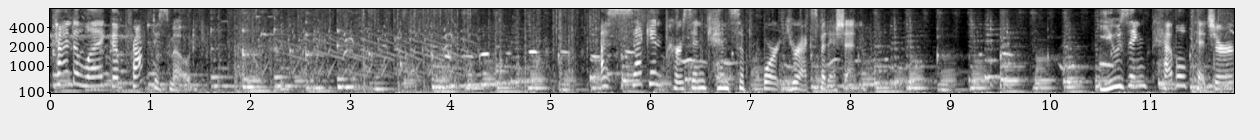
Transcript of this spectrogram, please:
Kinda like a practice mode. A second person can support your expedition. Using Pebble Pitcher,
